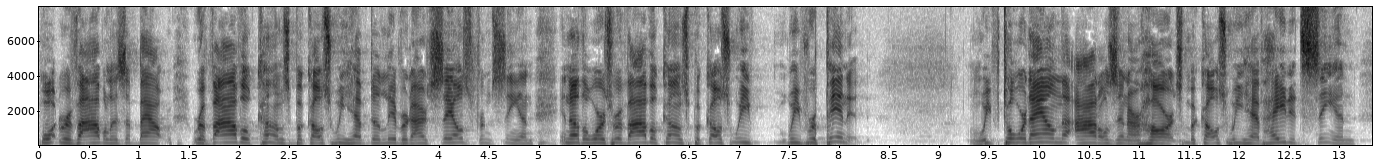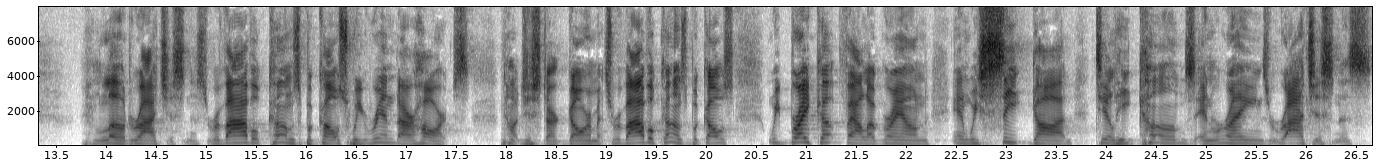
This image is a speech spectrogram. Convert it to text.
what revival is about. Revival comes because we have delivered ourselves from sin. In other words, revival comes because we've, we've repented. We've tore down the idols in our hearts because we have hated sin and loved righteousness. Revival comes because we rend our hearts not just our garments. Revival comes because we break up fallow ground and we seek God till He comes and rains righteousness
